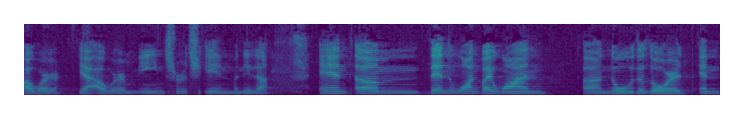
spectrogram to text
our yeah our main church in Manila, and um, then one by one uh, know the Lord, and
